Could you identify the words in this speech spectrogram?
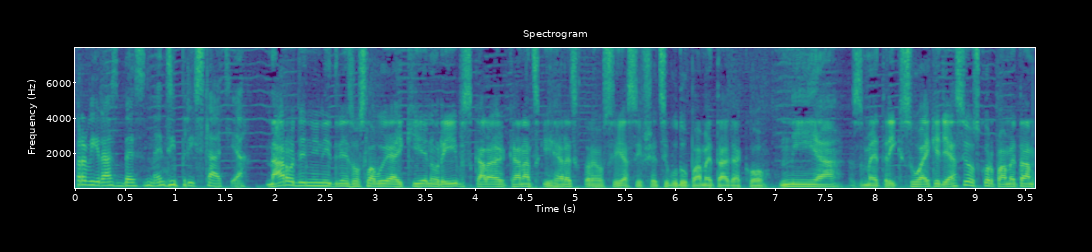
prvý raz bez medzipristátia. Narodeniny dnes oslavuje aj Keanu Reeves, kanadský herec, ktorého si asi všetci budú pamätať ako Nia z Matrixu, aj keď ja si ho skôr pamätám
